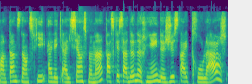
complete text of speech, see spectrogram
prend le temps d'identifier avec Alicia en ce moment parce que ça donne rien de juste être trop large.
